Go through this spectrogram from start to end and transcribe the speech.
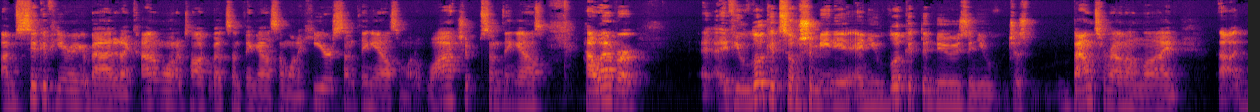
i'm sick of hearing about it. I kind of want to talk about something else. I want to hear something else. I want to watch something else. However if you look at social media and you look at the news and you just bounce around online uh,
